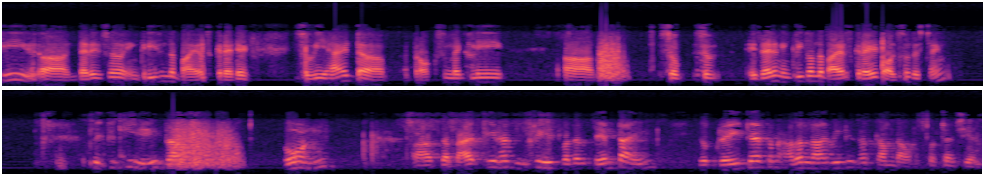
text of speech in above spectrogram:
see uh, there is an increase in the buyer's credit. So we had uh, approximately, uh, so so is there an increase on the buyer's credit also this time? So if you see the loan, uh, the buyer's credit has increased, but at the same time, your creditors and other liabilities have come down substantially.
